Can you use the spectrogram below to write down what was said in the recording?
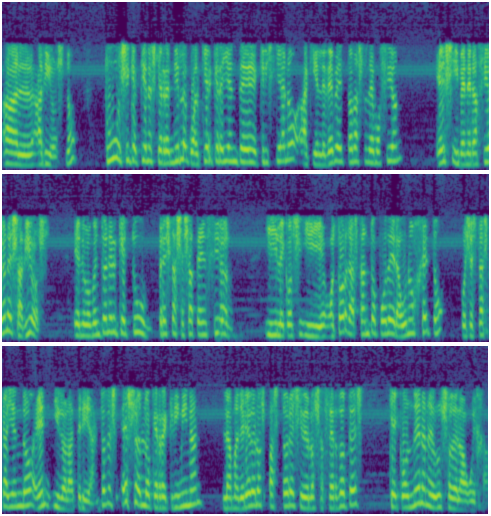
al, a Dios, ¿no? Tú sí que tienes que rendirle cualquier creyente cristiano a quien le debe toda su devoción es y veneración es a Dios. En el momento en el que tú prestas esa atención y le y otorgas tanto poder a un objeto, pues estás cayendo en idolatría. Entonces, eso es lo que recriminan la mayoría de los pastores y de los sacerdotes que condenan el uso de la Ouija.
